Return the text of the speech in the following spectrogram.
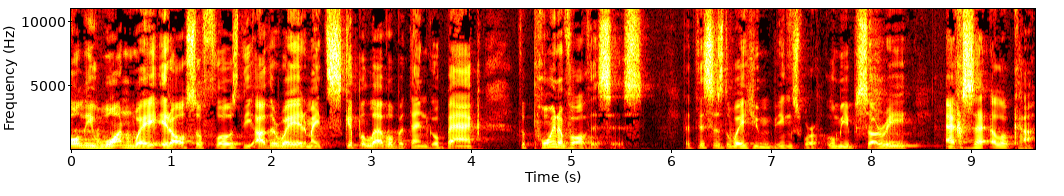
only one way. It also flows the other way. It might skip a level but then go back. The point of all this is that this is the way human beings work. Umibsari echze eloka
